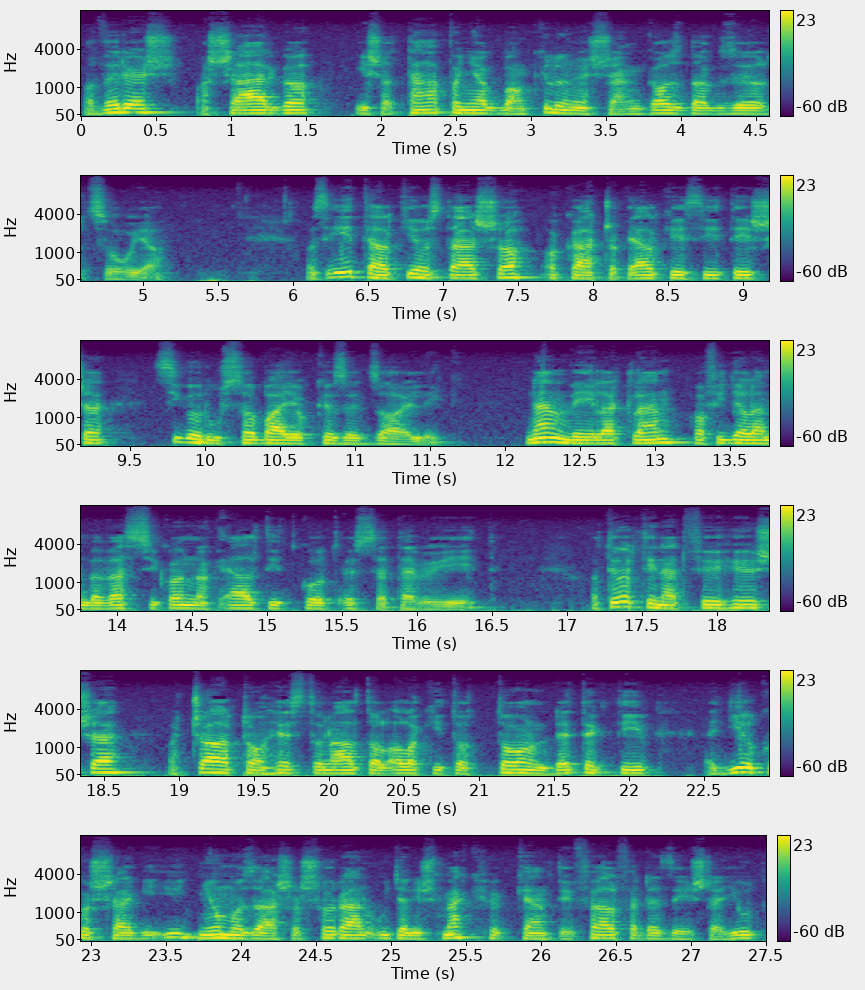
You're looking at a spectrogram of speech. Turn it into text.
A vörös, a sárga és a tápanyagban különösen gazdag zöld szója. Az étel kiosztása, akárcsak elkészítése szigorú szabályok között zajlik. Nem véletlen, ha figyelembe vesszük annak eltitkolt összetevőjét. A történet főhőse, a Charlton Heston által alakított Thorn detektív egy gyilkossági ügy nyomozása során ugyanis meghökkentő felfedezésre jut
